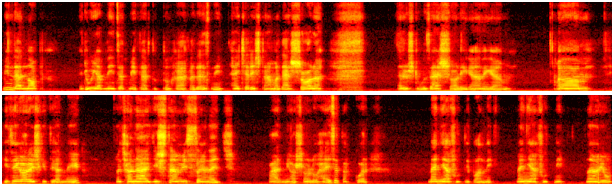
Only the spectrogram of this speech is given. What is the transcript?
minden nap egy újabb négyzetmétert tudtunk felfedezni helycserés támadással, erős túlzással, igen, igen. Um, itt még arra is kitérnék, hogy ha ne egy Isten visszajön egy bármi hasonló helyzet, akkor menj el futni, Panni. Menj el futni. Nagyon jó.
